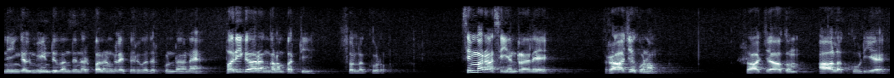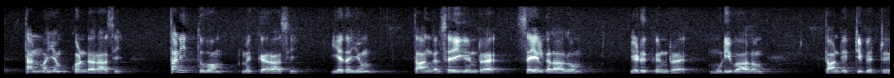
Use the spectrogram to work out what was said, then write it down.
நீங்கள் மீண்டு வந்து நற்பலன்களை பெறுவதற்குண்டான பரிகாரங்களும் பற்றி சொல்லக்கூடும். சிம்ம ராசி என்றாலே ராஜகுணம். ராஜாகம் ஆளக்கூடிய தன்மையும் கொண்ட ராசி. தனித்துவம் மிக்க ராசி. எதையும் தாங்கள் செய்கின்ற செயல்களாலும் எடுக்கின்ற முடிவாலும் தான் வெற்றி பெற்று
